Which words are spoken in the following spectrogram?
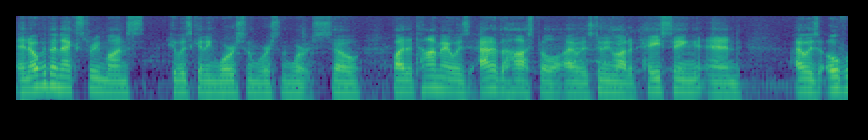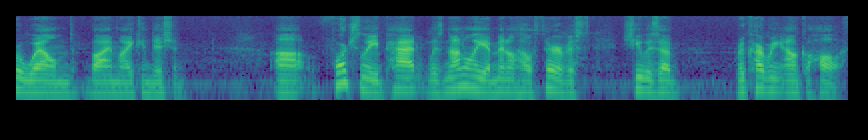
And over the next three months, it was getting worse and worse and worse. So by the time I was out of the hospital, I was doing a lot of pacing and I was overwhelmed by my condition. Uh, fortunately, Pat was not only a mental health therapist, she was a recovering alcoholic.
